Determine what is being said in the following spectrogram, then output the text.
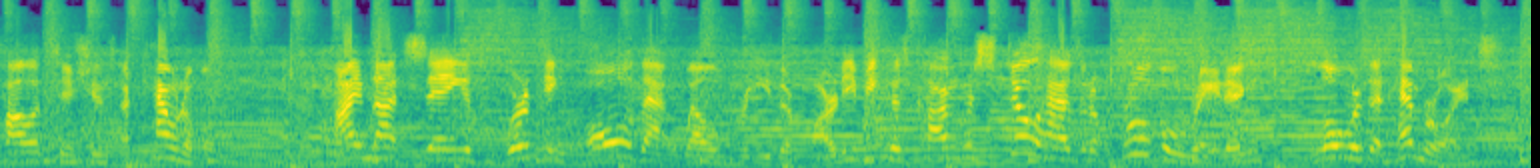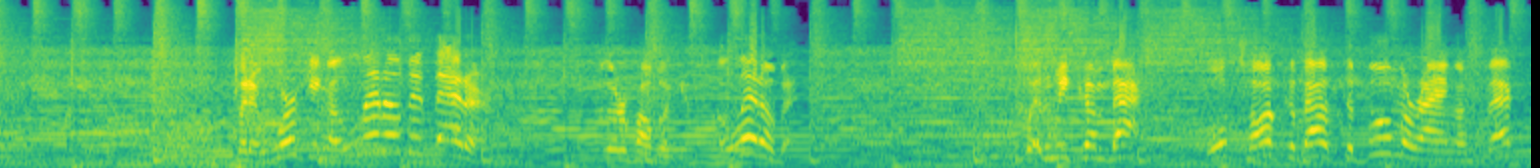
politicians accountable. I'm not saying it's working all that well for either party because Congress still has an approval rating lower than hemorrhoids. But it's working a little bit better for the Republicans. A little bit. When we come back, we'll talk about the boomerang effect.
